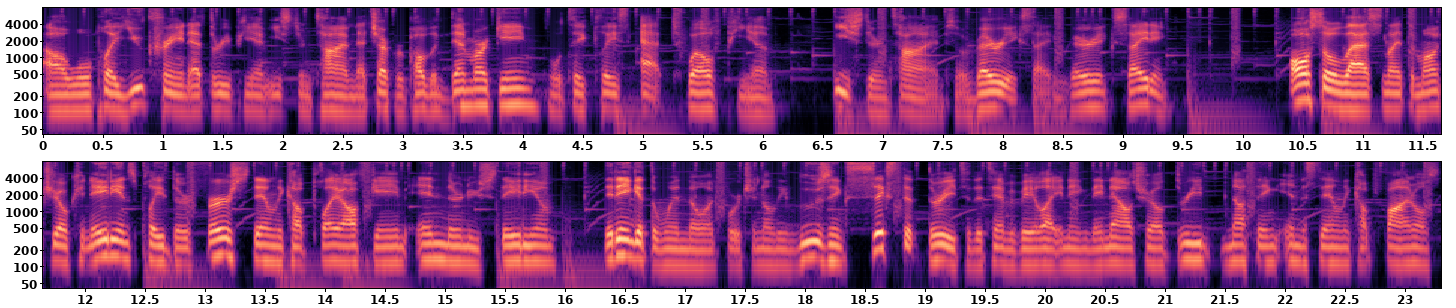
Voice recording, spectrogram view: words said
uh, will play Ukraine at 3 p.m. Eastern Time. That Czech Republic Denmark game will take place at 12 p.m. Eastern Time. So very exciting, very exciting. Also, last night, the Montreal Canadiens played their first Stanley Cup playoff game in their new stadium. They didn't get the win though, unfortunately, losing six to three to the Tampa Bay Lightning. They now trail three nothing in the Stanley Cup Finals,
